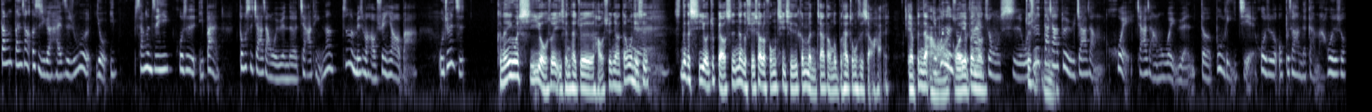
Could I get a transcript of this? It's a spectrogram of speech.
当班上二十几个孩子，如果有一三分之一或是一半都是家长委员的家庭，那真的没什么好炫耀吧？我觉得只可能因为稀有，所以以前才觉得好炫耀。但问题是，是那个稀有就表示那个学校的风气，其实根本家长都不太重视小孩。也不能，也不能说也不太重视。我觉得大家对于家长会、嗯、家长委员的不理解，或者说我不知道他们在干嘛，或者说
